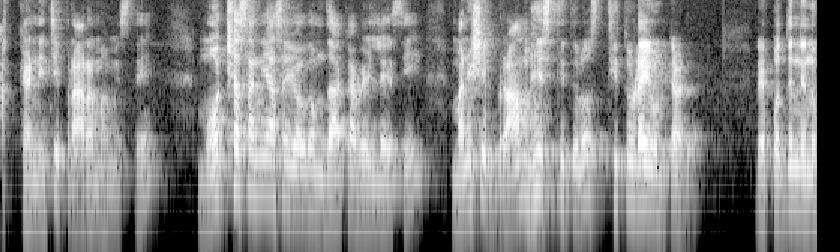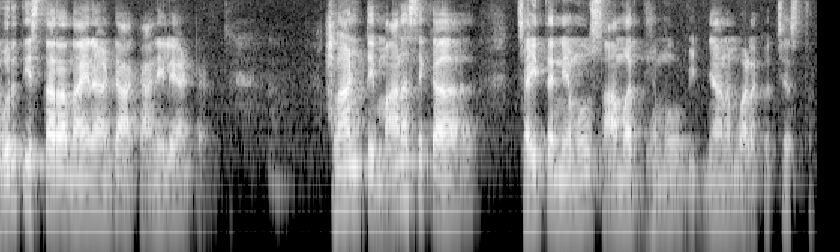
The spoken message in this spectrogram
అక్కడి నుంచి ప్రారంభమిస్తే మోక్ష సన్యాస యోగం దాకా వెళ్ళేసి మనిషి బ్రాహ్మీ స్థితిలో స్థితుడై ఉంటాడు. రేపొద్దున నిన్ను ఉరి తీస్తారా నాయన అంటే ఆ కానీలే అంటాడు. అలాంటి మానసిక చైతన్యము సామర్థ్యము విజ్ఞానం వాళ్ళకి వచ్చేస్తుంది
